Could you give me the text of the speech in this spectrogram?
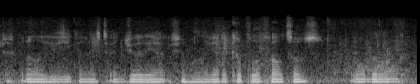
Just gonna leave you guys to enjoy the action while I get a couple of photos. Won't be long.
